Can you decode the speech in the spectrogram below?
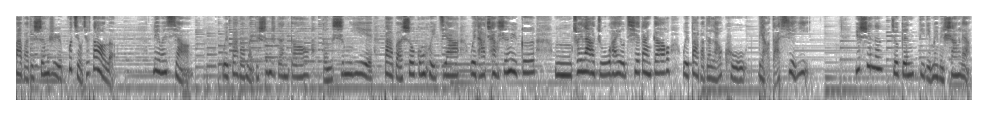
爸爸的生日不久就到了。丽文想为爸爸买个生日蛋糕，等深夜爸爸收工回家，为他唱生日歌，嗯，吹蜡烛，还有切蛋糕，为爸爸的劳苦表达谢意。于是呢，就跟弟弟妹妹商量，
